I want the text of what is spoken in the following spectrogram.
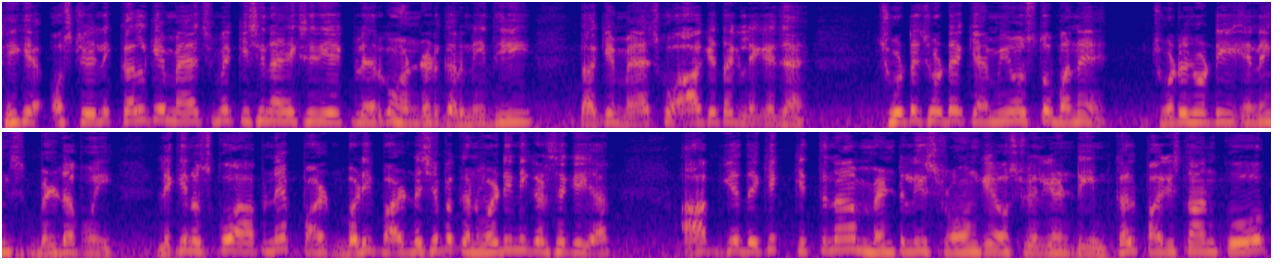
ठीक है ऑस्ट्रेलिया कल के मैच में किसी ना एक से एक प्लेयर को हंड्रेड करनी थी ताकि मैच को आगे तक लेके जाएँ। छोटे छोटे कैमियोज तो बने छोटे छोटी इनिंग्स बिल्डअप हुई लेकिन उसको आपने पार्ट, बड़ी पार्टनरशिप पे कन्वर्ट ही नहीं कर सके यार। आप ये देखिए कितना मेंटली स्ट्रांग है ऑस्ट्रेलियन टीम कल पाकिस्तान को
